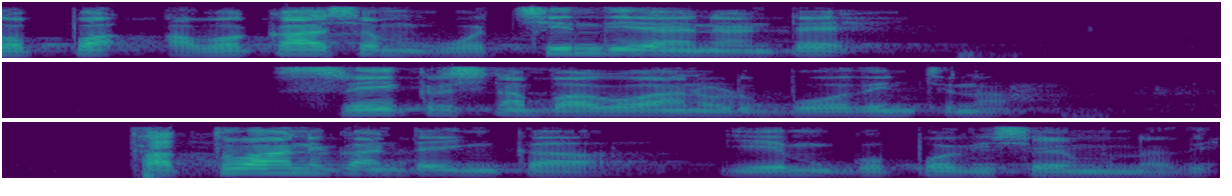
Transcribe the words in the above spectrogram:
గొప్ప అవకాశం వచ్చింది అని అంటే శ్రీకృష్ణ భగవానుడు బోధించిన తత్వానికంటే ఇంకా ఏం గొప్ప విషయం ఉన్నది.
